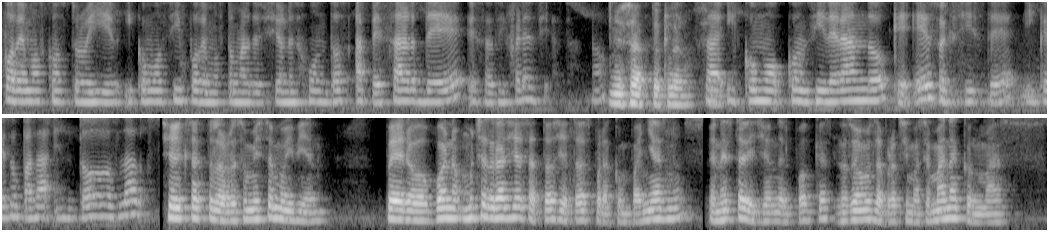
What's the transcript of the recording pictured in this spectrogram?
podemos construir y cómo sí podemos tomar decisiones juntos a pesar de esas diferencias. ¿no? Exacto, claro. O sea, y como considerando que eso existe y que eso pasa en todos lados. Sí, exacto, lo resumiste muy bien. Pero bueno, muchas gracias a todos y a todas por acompañarnos en esta edición del podcast. Nos vemos la próxima semana con más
